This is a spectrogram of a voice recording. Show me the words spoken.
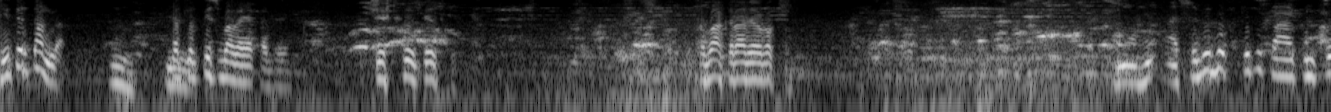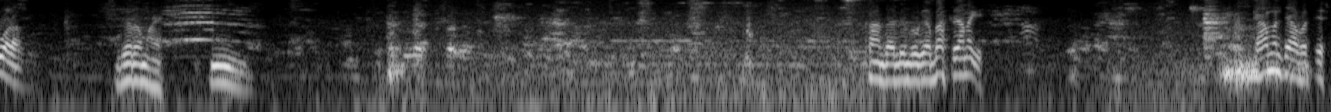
हे तर चांगला. हम्म. त्यातलं पीस बघा एखादं. टेस्ट करतेच की तर भाकर आल्यावर बघतो नाही, असं बी बघतो की काय पण पोळा गरम आहे हम्म। कांदा लिंबू घ्या भाकरी आणा की? काय म्हणते आबा टेस्ट?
